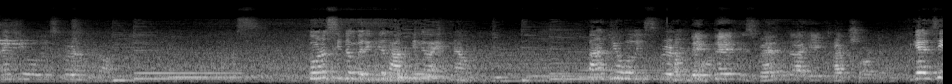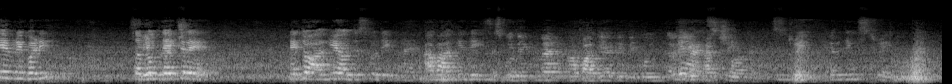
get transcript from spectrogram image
Thank you, Holy Spirit of God. Going to see the miracle happening right now. Thank you, Holy Spirit of God. हैं इस वैन का एक हाथ शॉर्ट है You can see everybody. सब लोग देख रहे हैं नहीं तो आगे आओ जिसको देखना है आप आगे देख सकते हो देखना है आप आगे आके देखो इनका हाथ. शॉर्ट है Straight. Everything straight.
